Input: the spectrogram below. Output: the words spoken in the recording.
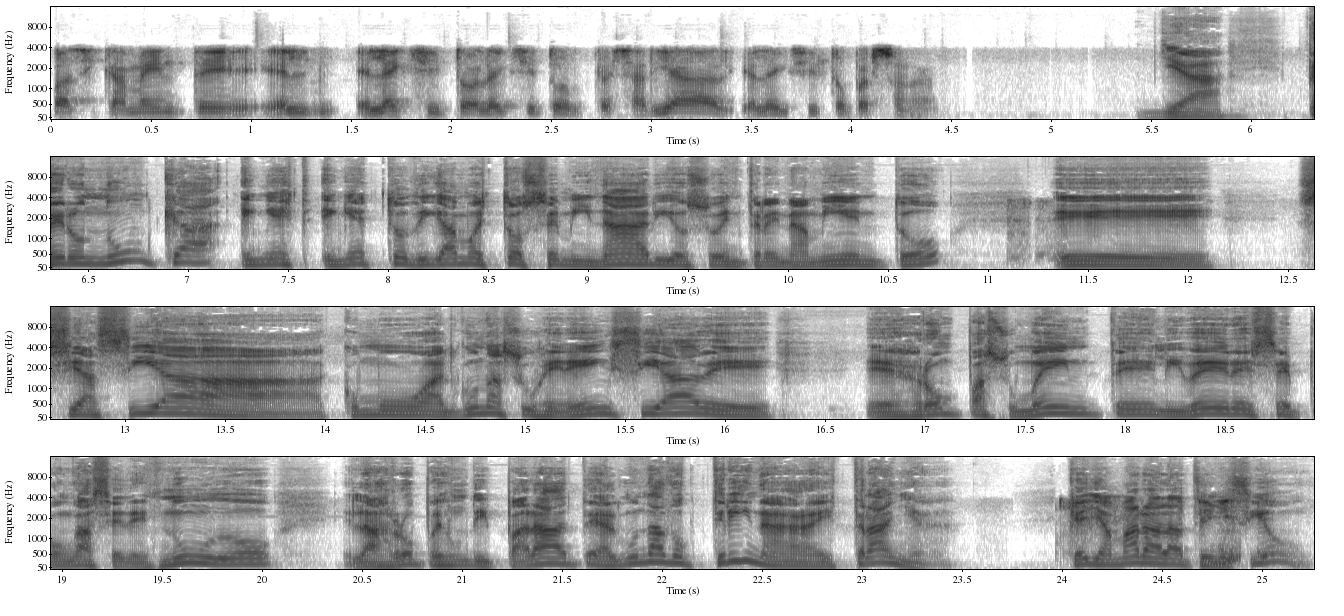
básicamente el, el éxito, el éxito empresarial y el éxito personal. Ya, pero nunca en, en estos, digamos, estos seminarios o entrenamientos eh, se hacía como alguna sugerencia de eh, rompa su mente, libérese, póngase desnudo, la ropa es un disparate, alguna doctrina extraña que llamara la atención.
